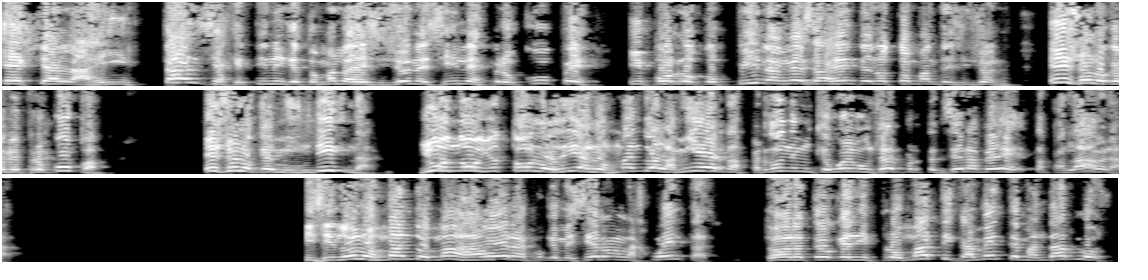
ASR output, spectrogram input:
es que a las instancias que tienen que tomar las decisiones sí les preocupe y por lo que opinan esa gente no toman decisiones. Eso es lo que me preocupa. Eso es lo que me indigna. Yo no, yo todos los días los mando a la mierda. Perdónenme que vuelva a usar por tercera vez esta palabra. Y si no los mando más ahora es porque me cierran las cuentas. Entonces ahora tengo que diplomáticamente mandarlos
